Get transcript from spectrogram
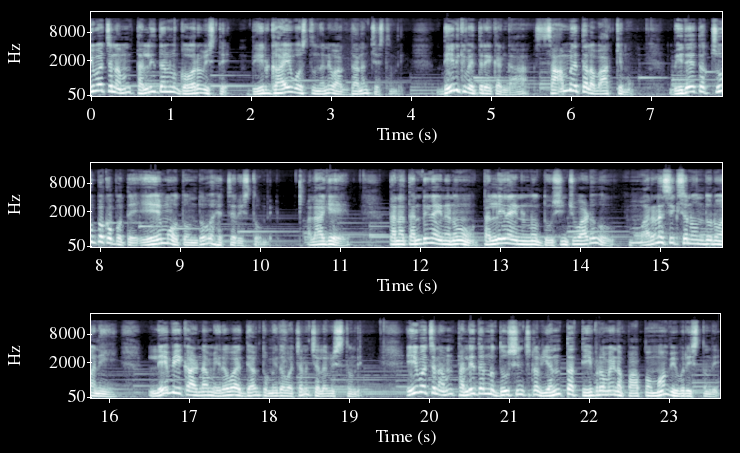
ఈ వచనం తల్లిదండ్రులను గౌరవిస్తే దీర్ఘాయు వస్తుందని వాగ్దానం చేస్తుంది. దీనికి వ్యతిరేకంగా సామెతల వాక్యము విధేత చూపకపోతే ఏమవుతుందో హెచ్చరిస్తుంది. అలాగే తన తండ్రినైనను తల్లినైనను దూషించువాడు మరణశిక్ష నొందును అని లేవీ కాండం ఇరవై అధ్యాయం తొమ్మిదవ వచనం చెలవిస్తుంది. ఈ వచనం తల్లిదండ్రులను దూషించడం ఎంత తీవ్రమైన పాపమో వివరిస్తుంది.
